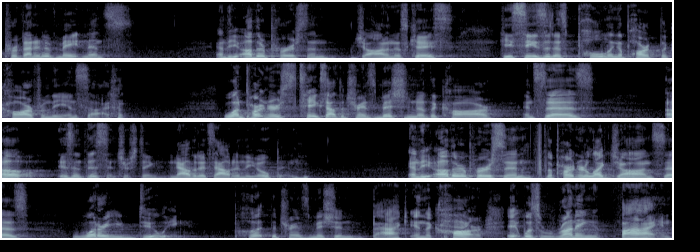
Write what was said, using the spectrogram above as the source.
preventative maintenance, and the other person, John in this case, he sees it as pulling apart the car from the inside. one partner takes out the transmission of the car and says, Oh, isn't this interesting now that it's out in the open? And the other person, the partner like John, says, What are you doing? Put the transmission back in the car. It was running fine.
